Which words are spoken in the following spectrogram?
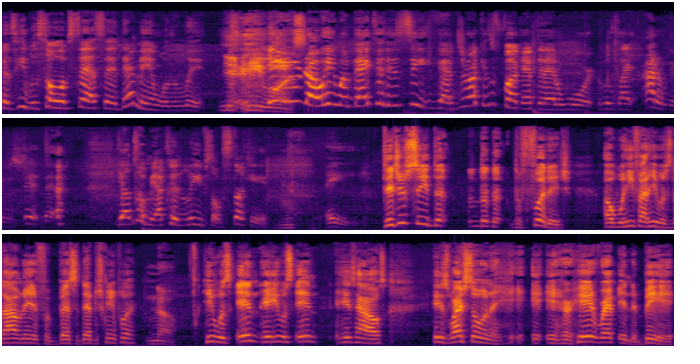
because he was so upset. Said that man was lit. Yeah, he was. You know, he went back to his seat and got drunk as fuck after that award. It was like I don't give a shit now. Y'all told me I couldn't leave, so I'm stuck here. hey, Did you see the the, the the footage of when he found he was nominated for best adapted screenplay? No. He was in he was in his house. His wife's throwing a, in- in her head wrap in the bed.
